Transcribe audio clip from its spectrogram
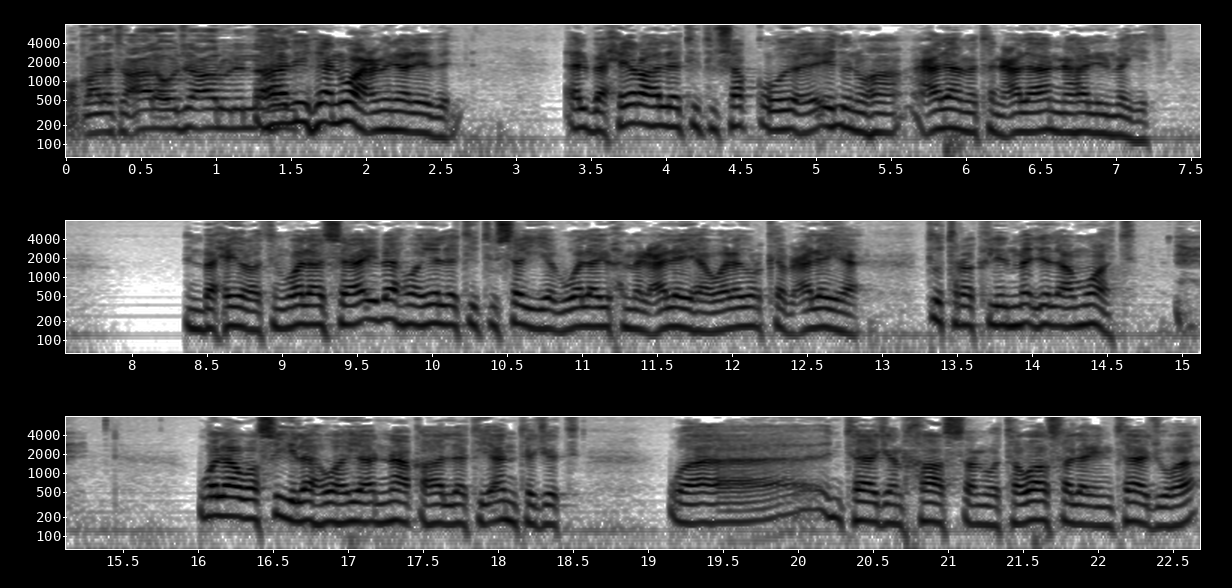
وقال تعالى وجعلوا لله هذه أنواع من الإبل. البحيرة التي تشق إذنها علامة على أنها للميت. من بحيرة ولا سائبة وهي التي تسيب ولا يحمل عليها ولا يركب عليها تترك للأموات. ولا وصيلة وهي الناقة التي أنتجت وإنتاجا خاصا وتواصل إنتاجها.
